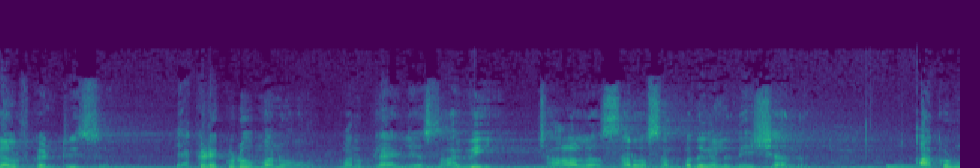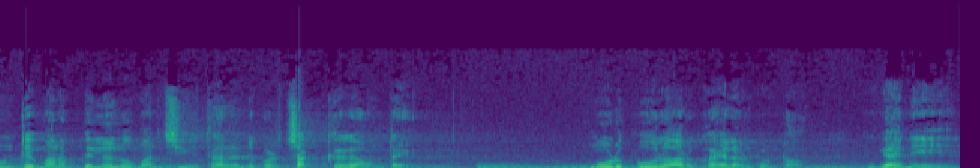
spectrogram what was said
Gulf countries. ఎక్కడెక్కడో మనం మనం ప్లాన్ చేస్తాం. అవి చాలా సర్వసంపద గల దేశాలు. అక్కడ ఉంటే మన పిల్లలు మన జీవితాలన్నీ కూడా చక్కగా ఉంటాయి. మూడు పూలు ఆరు కాయలు అనుకుంటాం. కానీ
